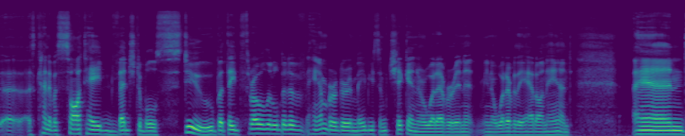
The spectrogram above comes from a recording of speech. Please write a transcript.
uh, a kind of a sauteed vegetable stew, but they'd throw a little bit of hamburger and maybe some chicken or whatever in it, you know, whatever they had on hand. And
